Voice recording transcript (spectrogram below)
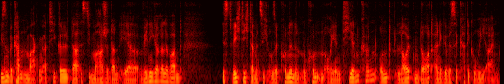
Diesen bekannten Markenartikel, da ist die Marge dann eher weniger relevant. ist wichtig, damit sich unsere Kundinnen und Kunden orientieren können und läuten dort eine gewisse Kategorie ein.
